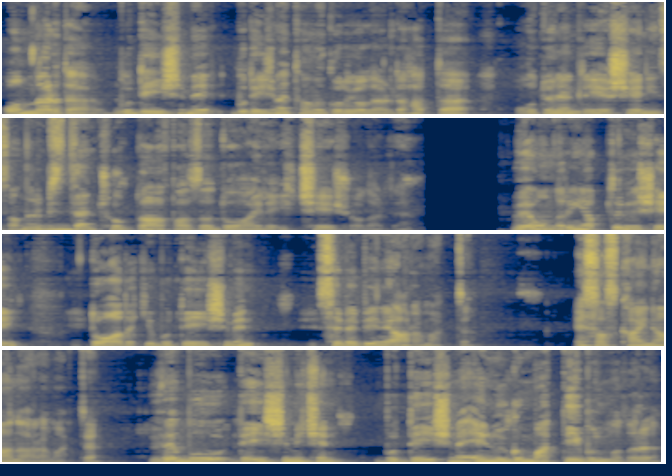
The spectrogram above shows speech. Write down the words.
Onlar da bu değişimi, bu değişime tanık oluyorlardı. Hatta o dönemde yaşayan insanlar bizden çok daha fazla doğayla iç içe yaşıyorlardı. Ve onların yaptığı şey doğadaki bu değişimin sebebini aramaktı. Esas kaynağını aramaktı. Ve bu değişim için bu değişime en uygun maddeyi bulmaları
